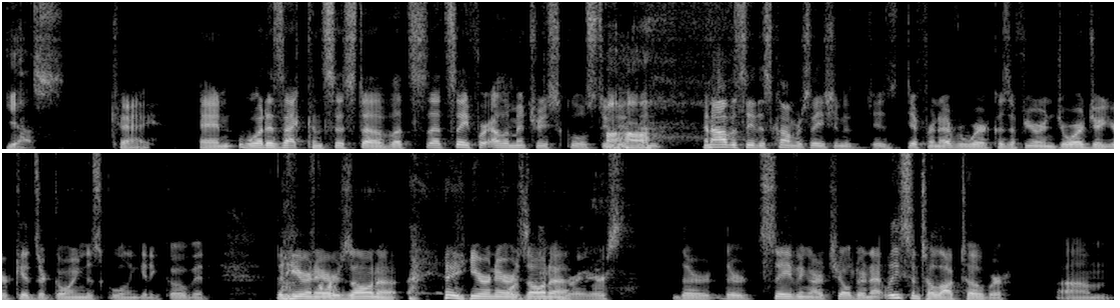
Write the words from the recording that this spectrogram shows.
Yes. Okay. And what does that consist of? Let's let's say for elementary school students, Uh-huh. And, obviously this conversation is, is different everywhere because if you're in Georgia, your kids are going to school and getting COVID. But here in Arizona, here in Arizona, they're they're saving our children at least until October. Um,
